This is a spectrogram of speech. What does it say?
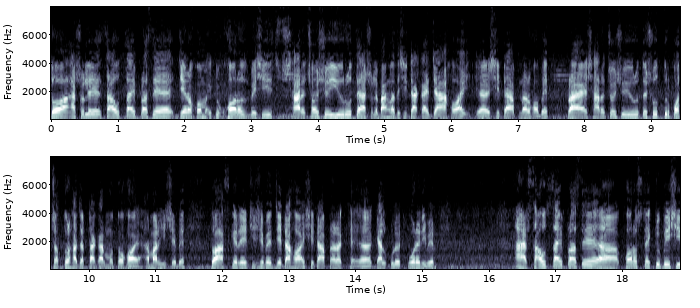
তো আসলে সাউথ সাইপ্রাসে যেরকম একটু খরচ বেশি, সাড়ে ছয়শো ইউরোতে আসলে বাংলাদেশি টাকায় যা হয় সেটা আপনার হবে। প্রায় সাড়ে ছয়শো ইউরোতে সত্তর, পঁচাত্তর হাজার টাকার মতো হয় আমার হিসেবে। তো আজকে রেট হিসেবে যেটা হয়, সেটা আপনারা ক্যালকুলেট করে নেবেন। আর সাউথ সাইপ্রাসে খরচটা একটু বেশি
